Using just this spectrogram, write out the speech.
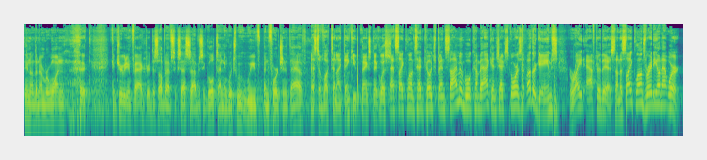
you know, the number one contributing factor at this level to have success is obviously goaltending, which we, have been fortunate to have. Best of luck tonight. Thank you. Thanks, Nicholas. That's Cyclones head coach Ben Simon. We'll come back and check scores of other games right after this on the Cyclones Radio Network.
